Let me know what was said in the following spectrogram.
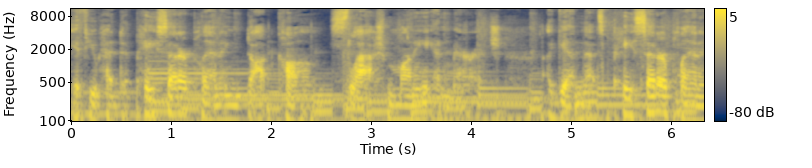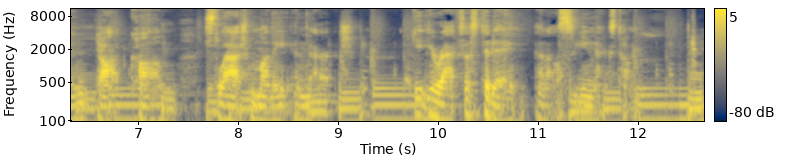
if you head to pacesetterplanning.com slash money and marriage. Again, that's pacesetterplanning.com slash money and marriage. Get your access today, and I'll see you next time.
